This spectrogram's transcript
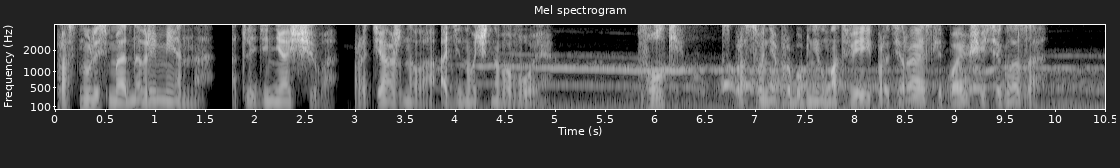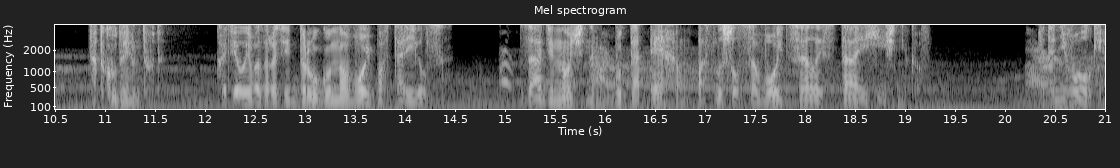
Проснулись мы одновременно от леденящего, протяжного, одиночного воя. «Волки?» Спросонья пробубнил Матвей, протирая слепающиеся глаза. «Откуда им тут?» Хотел я возразить другу, но вой повторился. За одиночным, будто эхом, послышался вой целой стаи хищников. «Это не волки».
